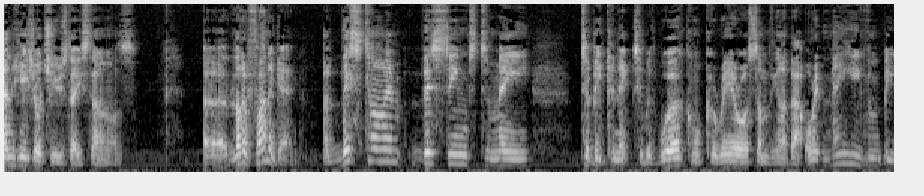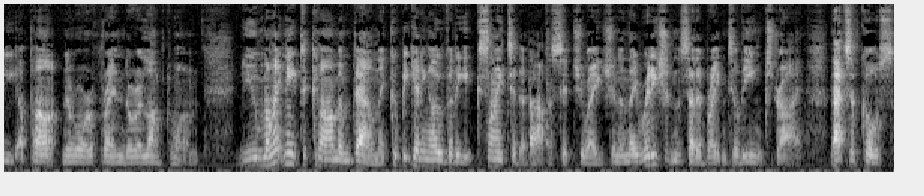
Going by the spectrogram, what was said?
And here's your Tuesday stars. A lot of fun again. This time, this seems to me to be connected with work or career or something like that, or it may even be a partner or a friend or a loved one. You might need to calm them down. They could be getting overly excited about a situation and they really shouldn't celebrate until the ink's dry. That's, of course,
